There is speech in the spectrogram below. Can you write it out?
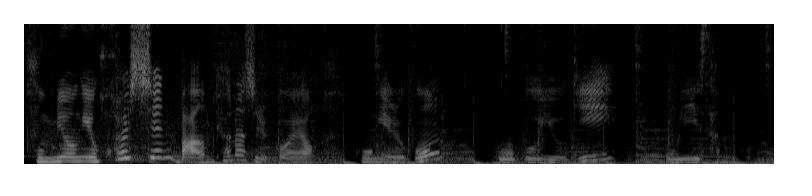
분명히 훨씬 마음 편하실 거예요. 010 5962 5239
